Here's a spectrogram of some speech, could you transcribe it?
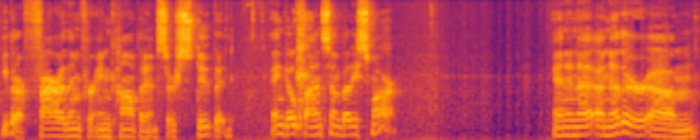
you better fire them for incompetence. They're stupid, and go find somebody smart. And an- another. Um,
